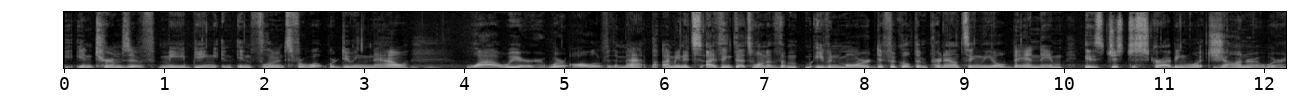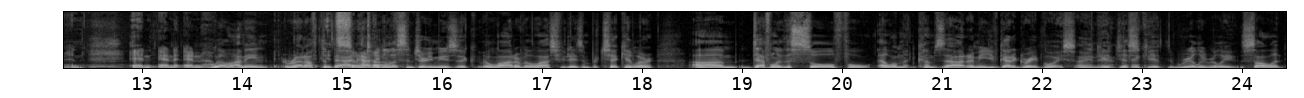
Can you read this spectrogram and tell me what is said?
in terms of me being an influence for what we're doing now, wow, we are we're all over the map. I mean, it's I think that's one of the even more difficult than pronouncing the old band name is just describing what genre we're in, and and and Well, I mean, right off the bat, so having tough. listened to your music a lot over the last few days in particular, um, definitely the soulful element comes out. I mean, you've got a great voice. I mean, you. it just it really, really solid.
